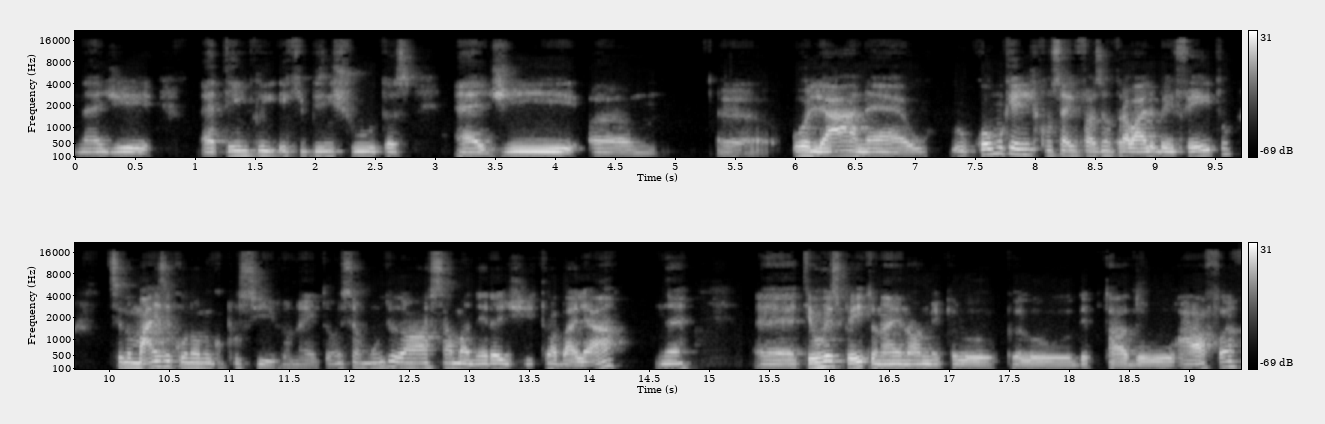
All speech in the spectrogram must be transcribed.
né? De é, ter equipes enxutas, é, de um, é, olhar, né? O, o, como que a gente consegue fazer um trabalho bem feito sendo mais econômico possível, né? Então isso é muito da nossa maneira de trabalhar, né? É, ter um respeito, né, enorme pelo, pelo deputado Rafa,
